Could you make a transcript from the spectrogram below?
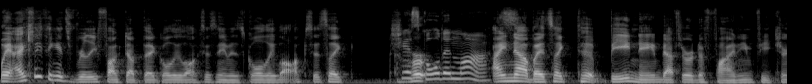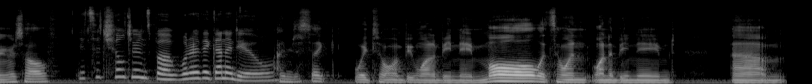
Wait, I actually think it's really fucked up that Goldilocks' name is Goldilocks. It's like She has her- golden locks. I know, but it's like to be named after a defining feature in yourself. It's a children's book. What are they gonna do? I'm just like, would someone be want to be named Mole? Would someone want to be named um,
